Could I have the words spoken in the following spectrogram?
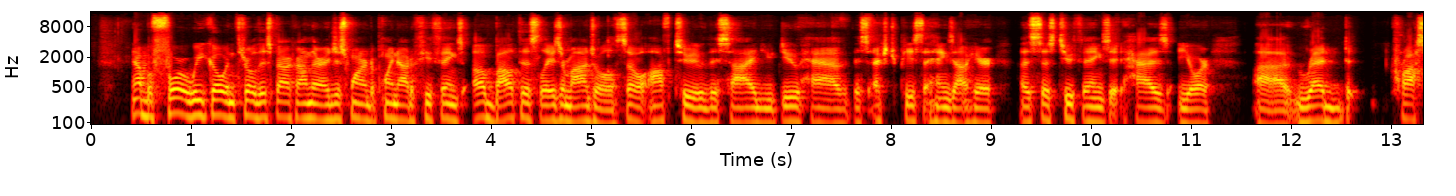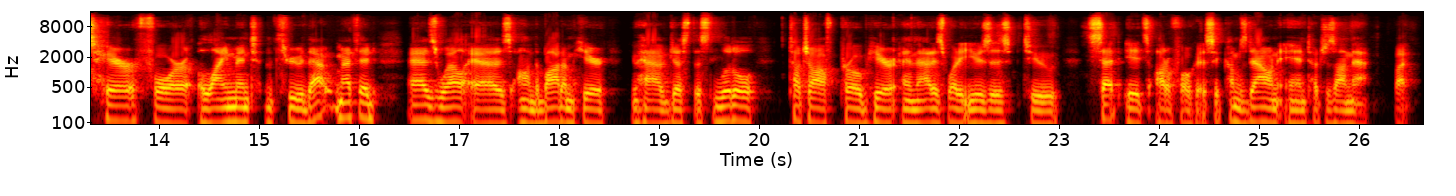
Now, before we go and throw this back on there, I just wanted to point out a few things about this laser module. So off to the side, you do have this extra piece that hangs out here. This says two things. It has your uh, red crosshair for alignment through that method, as well as on the bottom here, you have just this little touch off probe here, and that is what it uses to set its autofocus. It comes down and touches on that. But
